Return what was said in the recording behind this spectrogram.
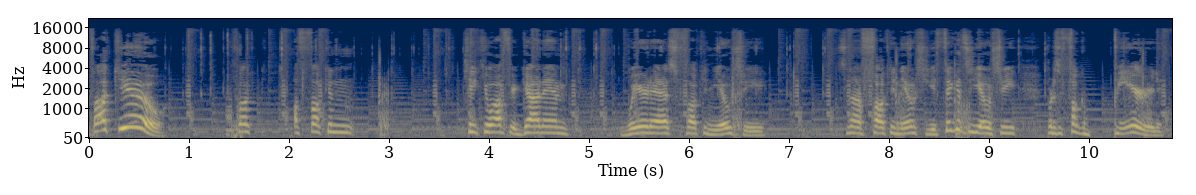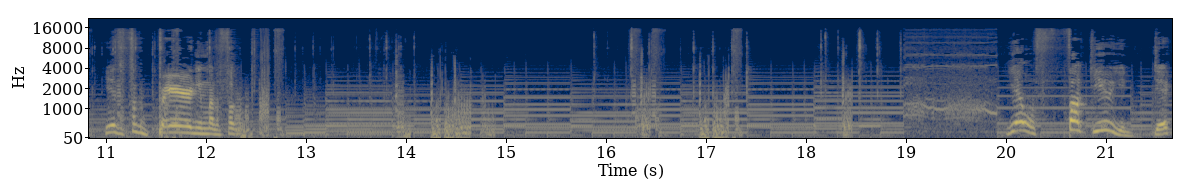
Fuck you! Fuck... I'll fucking... Kick you off your goddamn weird ass fucking Yoshi. It's not a fucking Yoshi. You think it's a Yoshi, but it's a fucking beard. He has a fucking beard, you motherfucker. Yeah, well, fuck you, you dick.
